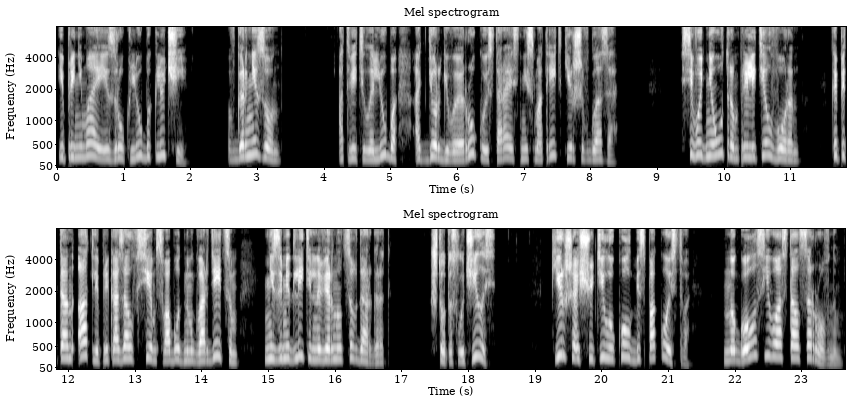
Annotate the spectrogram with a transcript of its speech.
и принимая из рук Любы ключи. «В гарнизон», — ответила Люба, отдергивая руку и стараясь не смотреть Кирши в глаза. «Сегодня утром прилетел ворон. Капитан Атли приказал всем свободным гвардейцам незамедлительно вернуться в Даргород. Что-то случилось?» Кирша ощутил укол беспокойства, но голос его остался ровным.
